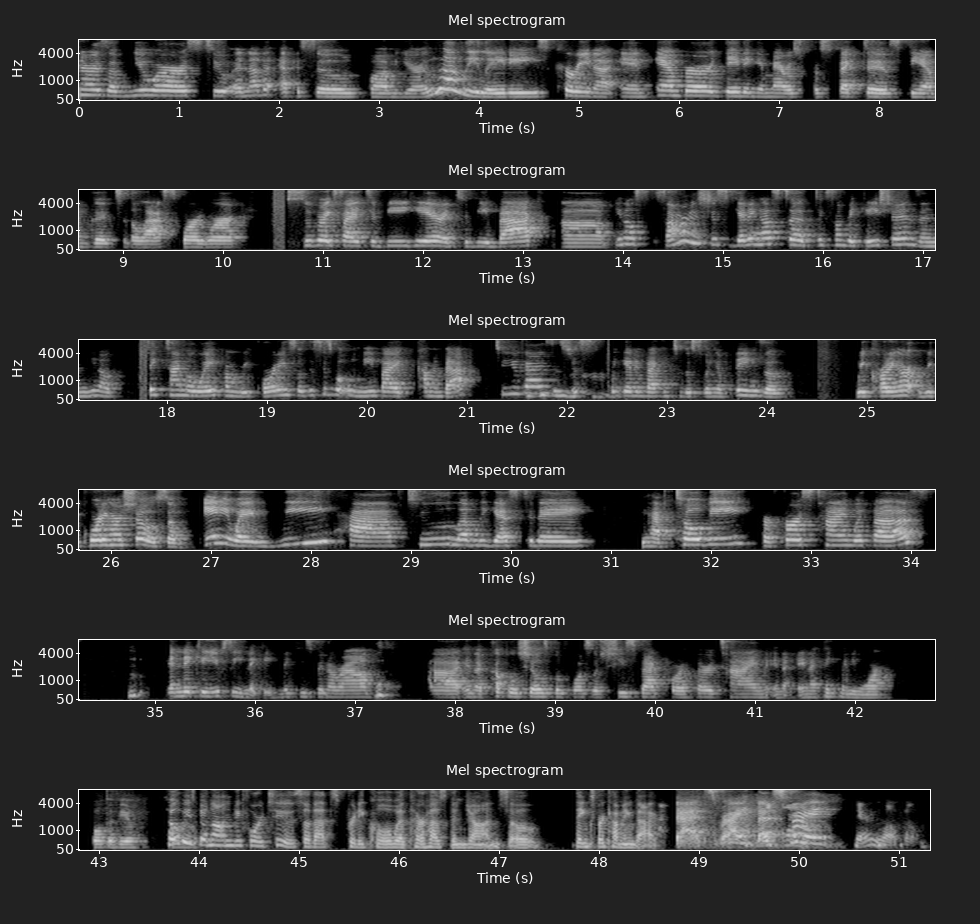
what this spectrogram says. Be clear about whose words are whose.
Speaker 1: listeners, viewers, to another episode from your lovely ladies, Karina and Amber, dating and marriage perspectives. Damn good to the last word. We're super excited to be here and to be back. Uh, you know, summer is just getting us to take some vacations and you know take time away from recording. So this is what we mean by coming back to you guys. It's just we're getting back into the swing of things of recording our recording our show. So anyway, we have two lovely guests today. We have Toby, her first time with us, mm-hmm. and Nikki. You've seen Nikki. Nikki's been around uh, in a couple of shows before, so she's back for a third time, and, and I think many more. Both of you.
Speaker 2: Toby's been on before too, so that's pretty cool with her husband John. So thanks for coming back.
Speaker 1: That's right. That's right.
Speaker 3: Very welcome.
